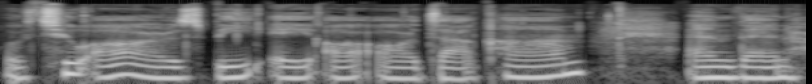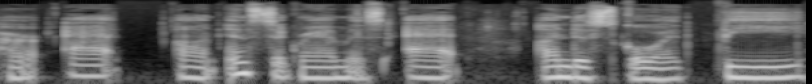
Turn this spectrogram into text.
with two R's, B A R R dot com. And then her at on Instagram is at underscore the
